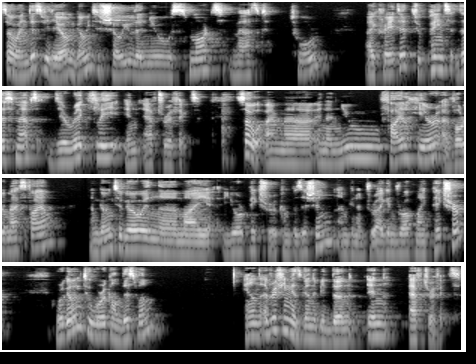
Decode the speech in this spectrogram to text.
So in this video I'm going to show you the new Smart Mask tool I created to paint depth maps directly in After Effects. So I'm uh, in a new file here, a VoluMax file. I'm going to go in uh, my Your Picture composition. I'm going to drag and drop my picture. We're going to work on this one and everything is going to be done in After Effects.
